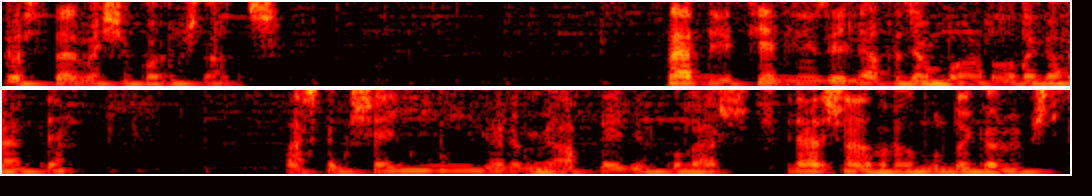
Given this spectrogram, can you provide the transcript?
göstermek için koymuşlardır. Süper DC'ye 1150 atacağım bu arada. O da garanti. Başka bir şey görünmüyor. Update info var. Bir de hadi şuna da bakalım. Bunu da görmemiştik.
